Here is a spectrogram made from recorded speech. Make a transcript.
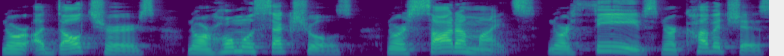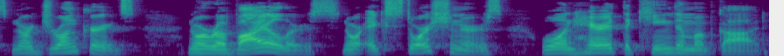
nor adulterers, nor homosexuals, nor sodomites, nor thieves, nor covetous, nor drunkards, nor revilers, nor extortioners will inherit the kingdom of God.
